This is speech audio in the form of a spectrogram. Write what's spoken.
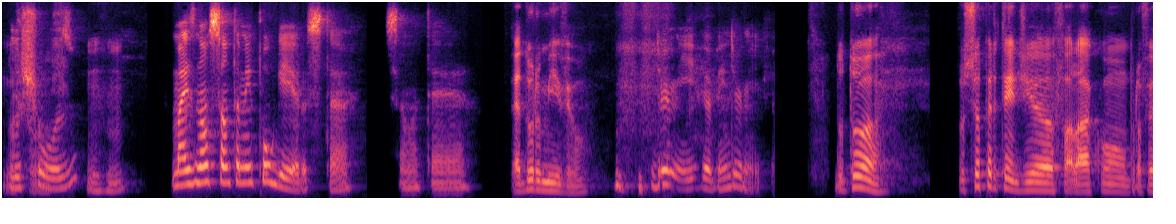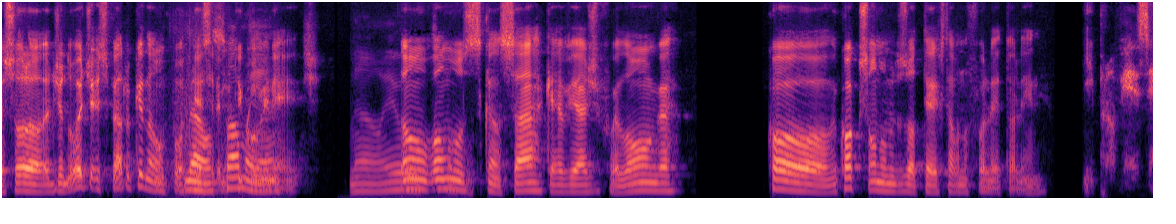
luxuoso, Uhum. mas não são também pulgueiros, tá? São até É dormível. dormível, bem dormível. Doutor, o senhor pretendia falar com o professor de noite? Eu espero que não, porque Não, seria muito amanhã. inconveniente. Não, eu. Então vamos descansar, que a viagem foi longa. Qual, qual que são o nome dos hotéis que estavam no folheto, Aline? Improvise.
